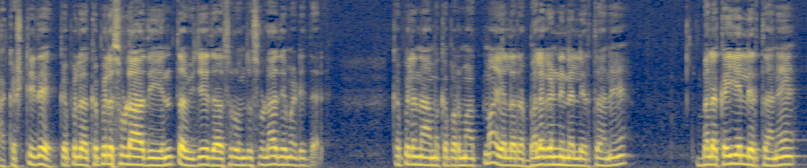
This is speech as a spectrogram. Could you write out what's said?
ಸಾಕಷ್ಟಿದೆ. ಕಪಿಲ ಕಪಿಲ ಸುಳಾದಿ ಅಂತ ವಿಜಯದಾಸರು ಒಂದು ಸುಳಾದಿ ಮಾಡಿದ್ದಾರೆ. ಕಪಿಲ ನಾಮಕ ಪರಮಾತ್ಮ ಎಲ್ಲರ ಬಲಗಣ್ಣಿನಲ್ಲಿರ್ತಾನೆ, ಬಲ ಕೈಯಲ್ಲಿರ್ತಾನೆ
